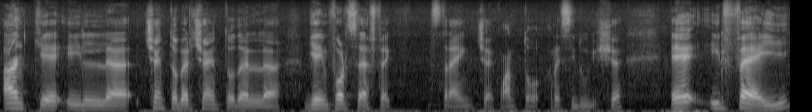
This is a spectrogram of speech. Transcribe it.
anche il 100% del Game Force Effect Strength, cioè quanto restituisce, e il FEI,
